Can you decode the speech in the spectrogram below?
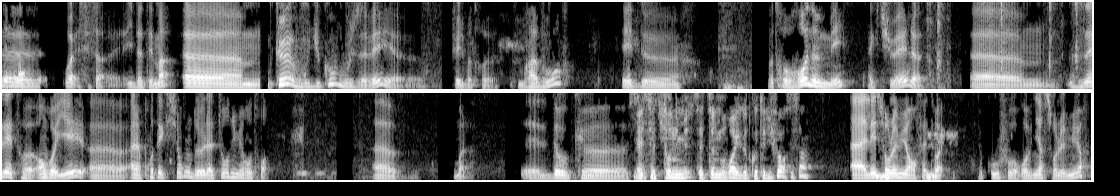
euh, ouais, c'est ça, Idatema. Que vous, du coup, vous avez fait de votre bravoure et de votre renommée actuelle. Euh, vous allez être envoyé euh, à la protection de la tour numéro 3. Euh, voilà. Et donc, Mais cette tour numé- cette tour numéro 3 est de l'autre côté du fort, c'est ça? Elle est sur le mur en fait, ouais. Du coup, il faut revenir sur le mur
